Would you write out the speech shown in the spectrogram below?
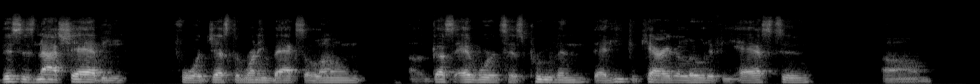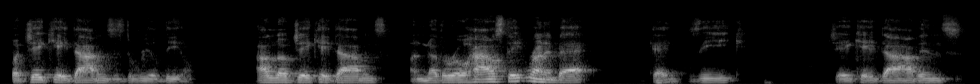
this is not shabby for just the running backs alone. Uh, Gus Edwards has proven that he could carry the load if he has to. Um, but J.K. Dobbins is the real deal. I love J.K. Dobbins, another Ohio State running back. Okay, Zeke, J.K. Dobbins,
